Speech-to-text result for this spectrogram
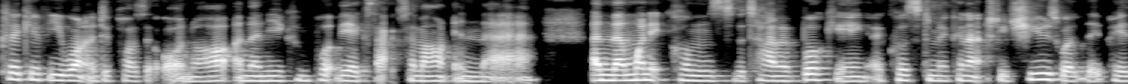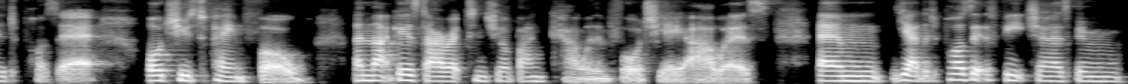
click if you want a deposit or not, and then you can put the exact amount in there. And then when it comes to the time of booking, a customer can actually choose whether they pay the deposit or choose to pay in full. And that goes direct into your bank account within 48 hours. Um, yeah, the deposit feature has been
